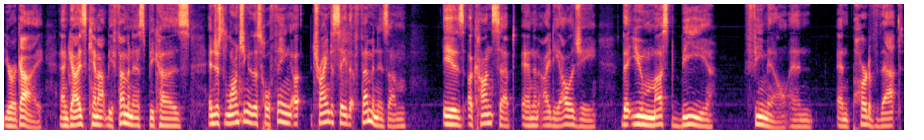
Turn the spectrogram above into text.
you're a guy, and guys cannot be feminists because, and just launching this whole thing, uh, trying to say that feminism is a concept and an ideology that you must be female and and part of that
